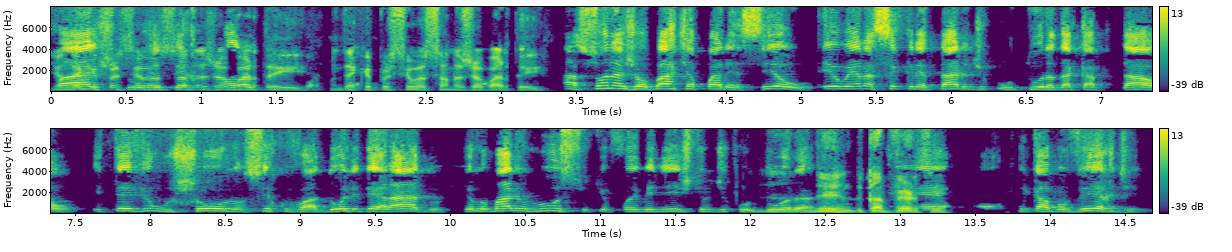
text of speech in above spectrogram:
e onde é que apareceu a Sônia Jobarte aí? Onde é que apareceu a Sônia Jobarte aí? A Sônia Jobarte apareceu, eu era secretário de Cultura da capital e teve um show no Circo Voador liderado pelo Mário Lúcio, que foi ministro de Cultura. De, do Cabo Verde, é, de Cabo Verde,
